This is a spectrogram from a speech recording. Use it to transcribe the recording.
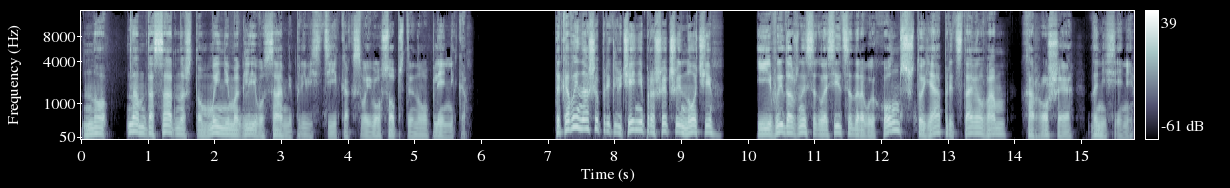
Но нам досадно, что мы не могли его сами привести, как своего собственного пленника. Таковы наши приключения прошедшей ночи, и вы должны согласиться, дорогой Холмс, что я представил вам хорошее донесение.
